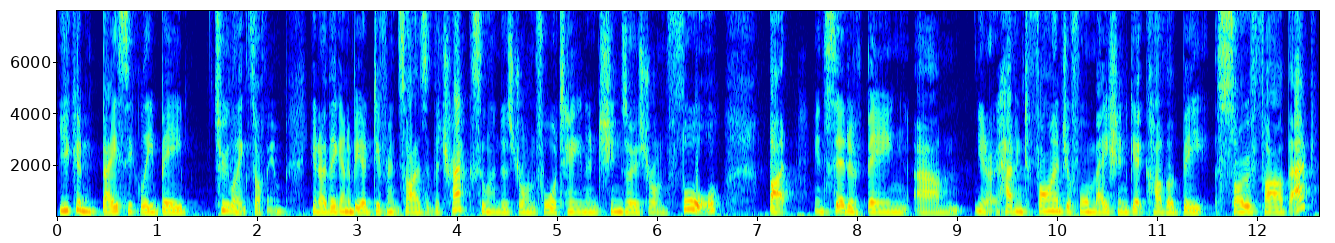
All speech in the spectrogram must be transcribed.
You can basically be two lengths off him. You know, they're going to be a different size of the track. Cylinder's drawn 14 and Shinzo's drawn 4. But instead of being, um, you know, having to find your formation, get cover, be so far back,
